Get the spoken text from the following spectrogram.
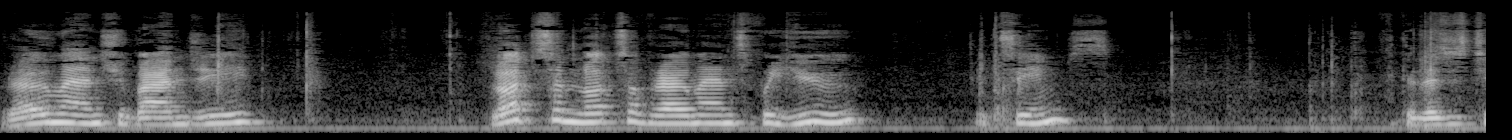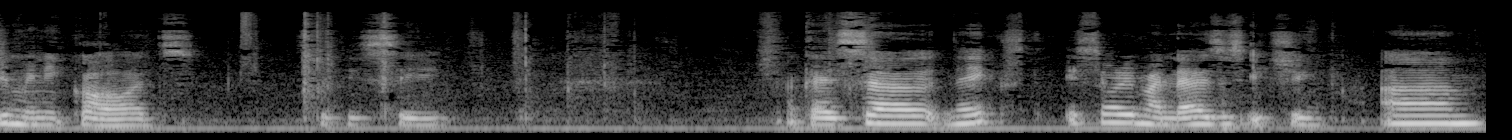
Romance, Shubanji. Lots and lots of romance for you, it seems. Okay, this is too many cards. Let me see. Okay, so next. Sorry, my nose is itching. Um,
